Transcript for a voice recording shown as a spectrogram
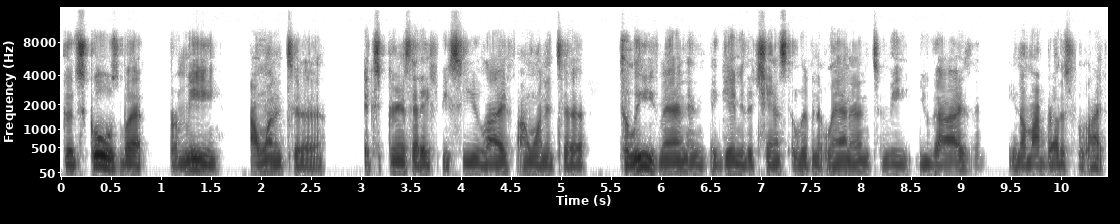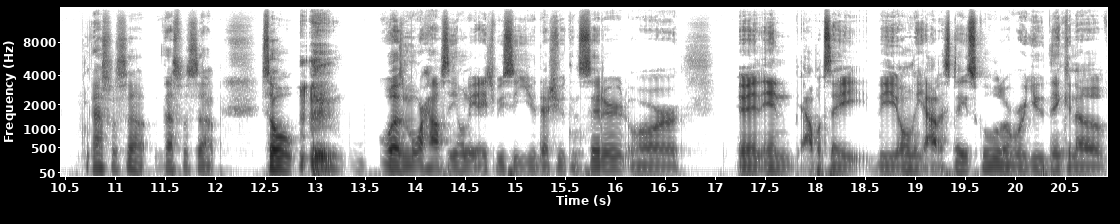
good schools. But for me, I wanted to experience that HBCU life. I wanted to to leave, man, and it gave me the chance to live in Atlanta and to meet you guys and you know my brothers for life. That's what's up. That's what's up. So, was Morehouse the only HBCU that you considered, or and, and I would say the only out of state school, or were you thinking of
